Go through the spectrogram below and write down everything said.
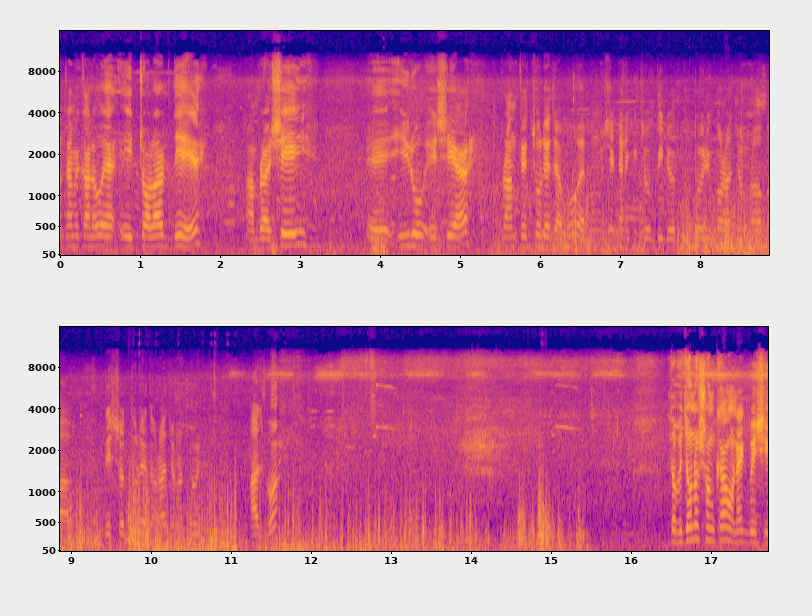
আগামীকালও এই ট্রলার দিয়ে আমরা সেই ইউরো এশিয়া প্রান্তে চলে যাব এবং সেখানে কিছু ভিডিও তৈরি করার জন্য বা দৃশ্য তুলে ধরার জন্য আসব। তবে জনসংখ্যা অনেক বেশি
